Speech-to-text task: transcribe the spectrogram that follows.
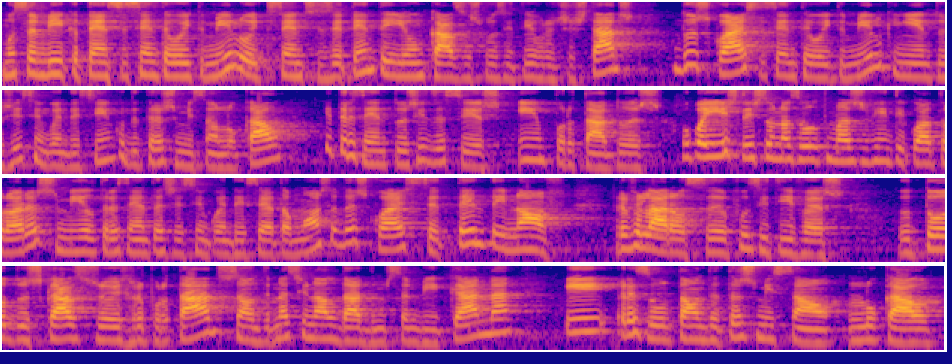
Moçambique tem 68.871 casos positivos registrados, dos quais 68.555 de transmissão local e 316 importados. O país testou nas últimas 24 horas 1.357 amostras, das quais 79 revelaram-se positivas. Todos os casos hoje reportados são de nacionalidade moçambicana e resultam de transmissão local.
